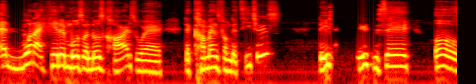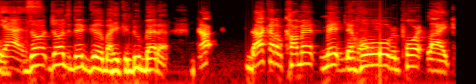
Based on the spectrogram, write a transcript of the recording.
And what I hated most on those cards were the comments from the teachers. They used, they used to say, oh, Yes. George, George did good, but he can do better. That that kind of comment made the better. whole report like,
